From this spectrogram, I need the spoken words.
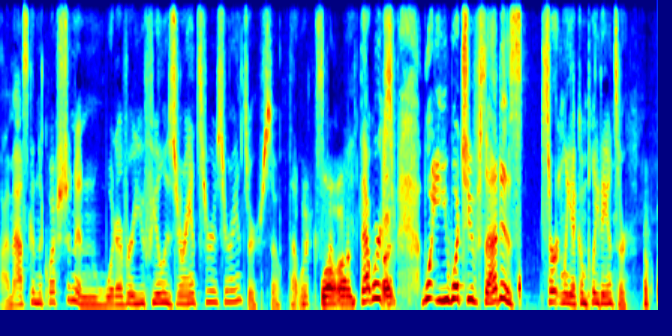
I'm asking the question, and whatever you feel is your answer is your answer. So that works. Well, for, um, that works. I, what you what you've said is certainly a complete answer.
